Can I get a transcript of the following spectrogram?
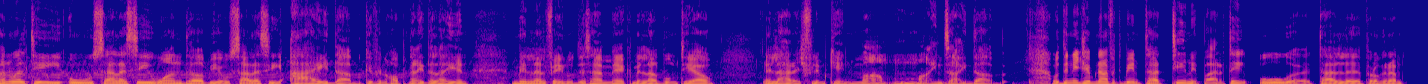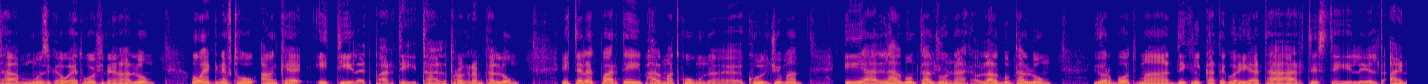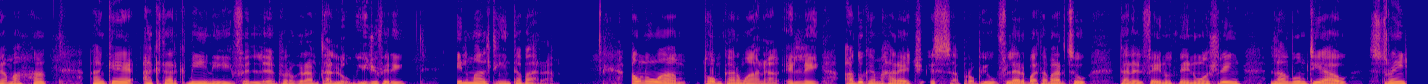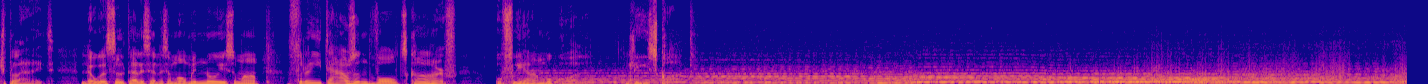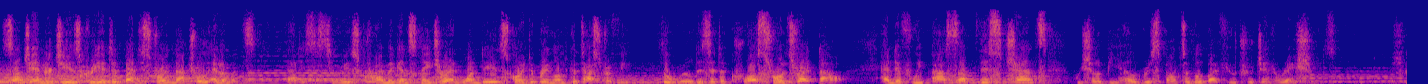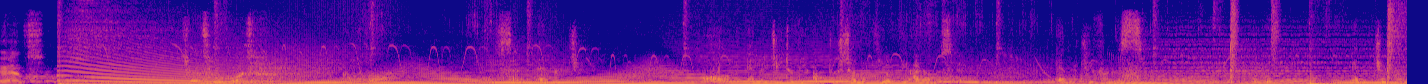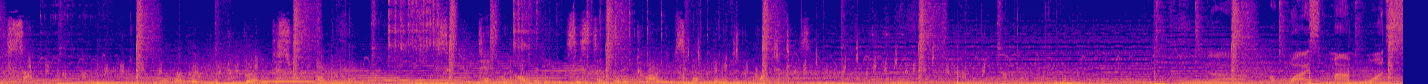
Manuel T u Salasi 1Dub jew Salasi I-Dub kif inħobb ngħidilajjen mill-2009 mill-album tiegħu il-ħareġ flimkien ma' Minds I-Dub. U din iġibna fit-tmim ta' tini parti u eh, tal-program ta' Musika 21 għallum u għek niftħu anke it-tielet parti tal-program tal-lum. It-tielet parti bħalma tkun eh, kull ġimma hija l-album tal-ġurnata u l-album tal-lum jorbot ma' dik il-kategorija ta' artisti li l-tqajna maħħa anke aktar kmini fil-program tal-lum, jiġifieri il-Maltin ta' barra. Għawnu għam Tom Karwana, illi għadu kem ħareġ issa propju fl-4 ta' marzu tal-2022 l-album tijaw Strange Planet l wissil tal se nisimaw minnu jisima 3000 Volt Scarf u fijam u koll Lee Scott. Such energy is created by destroying natural elements. That is a serious crime against nature, and one day it's going to bring on catastrophe. The world is at a crossroads right now. And if we pass up this chance, we shall be held responsible by future generations. Chance? Chance rewards Commodore, we send energy. All energy to the outer shell of the Earth, the ionosphere. Energy from the sea, the wind, energy from the sun. We no longer need to burn or destroy anything. We simply take what already exists and put it to our use in unlimited quantities.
